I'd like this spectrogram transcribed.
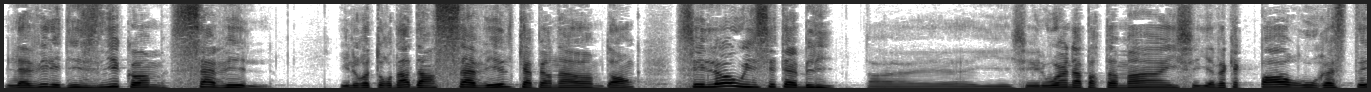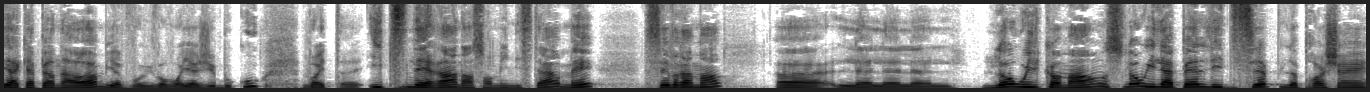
la ville est désignée comme sa ville il retourna dans sa ville, Capernaum. Donc, c'est là où il s'établit. Euh, il s'est loué un appartement, il, y avait quelque part où rester à Capernaum. Il, va, voyager beaucoup, il va être euh, itinérant dans son ministère, mais c'est vraiment euh, là où il commence, là où il appelle les disciples, le prochain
